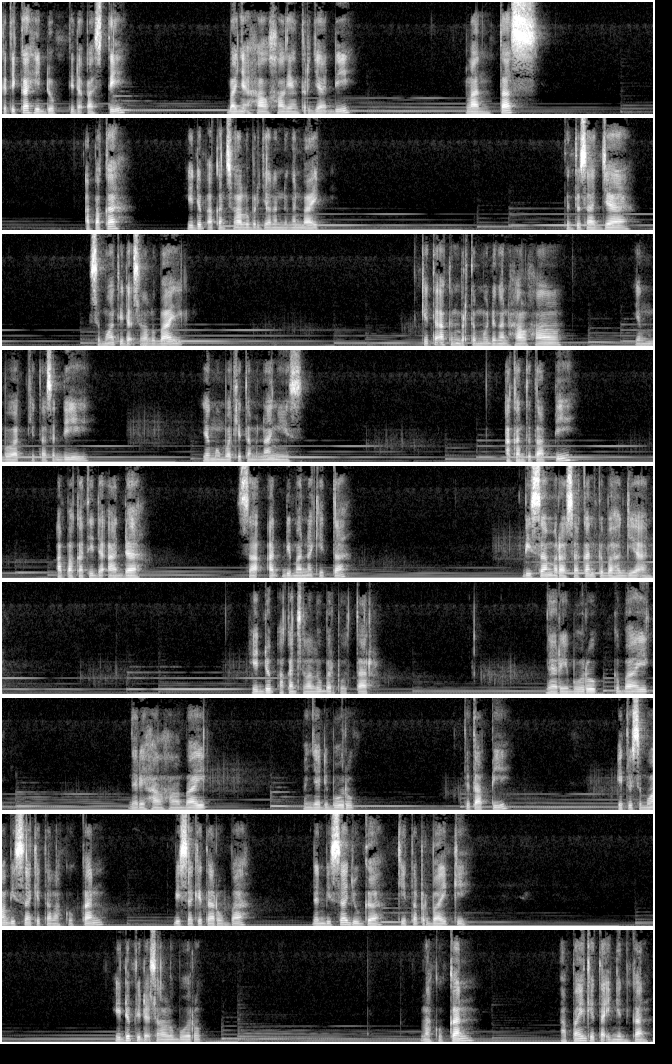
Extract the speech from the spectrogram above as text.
ketika hidup tidak pasti, banyak hal-hal yang terjadi, lantas apakah hidup akan selalu berjalan dengan baik? Tentu saja, semua tidak selalu baik. Kita akan bertemu dengan hal-hal yang membuat kita sedih, yang membuat kita menangis. Akan tetapi, apakah tidak ada saat di mana kita bisa merasakan kebahagiaan? Hidup akan selalu berputar. Dari buruk ke baik, dari hal-hal baik menjadi buruk, tetapi itu semua bisa kita lakukan, bisa kita rubah, dan bisa juga kita perbaiki. Hidup tidak selalu buruk lakukan apa yang kita inginkan.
